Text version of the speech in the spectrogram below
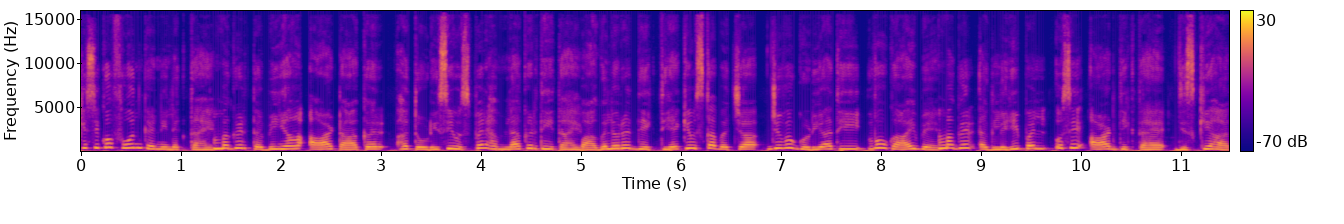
किसी को फ़ोन करने लगता है। मगर तभी यहाँ आट आकर हथौड़ी से उस पर हमला कर देता है। पागल औरत देखती है कि उसका बच्चा, जो वो गुड़िया थी, वो गायब है। मगर अगले ही पल उसे आर्ट दिखता है, जिसके हाथ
